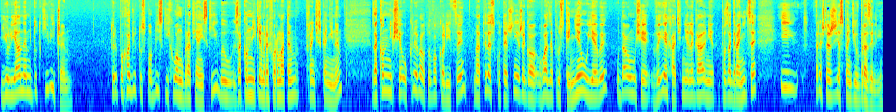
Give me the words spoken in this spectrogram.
Julianem Dudkiewiczem, który pochodził tu z pobliskich łąk bratiańskich, był zakonnikiem, reformatem, franciszkaninem. Zakonnik się ukrywał tu w okolicy na tyle skutecznie, że go władze pruskie nie ujęły. Udało mu się wyjechać nielegalnie poza granicę i resztę życia spędził w Brazylii.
